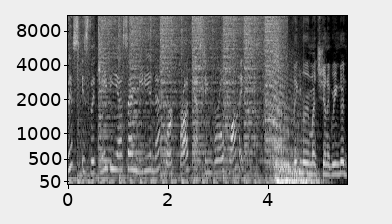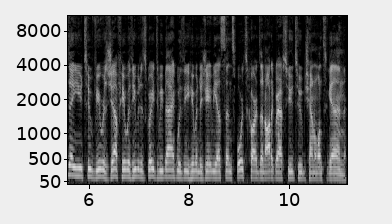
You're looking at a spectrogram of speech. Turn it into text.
This is the JBSN Media Network broadcasting worldwide. Thank you very much, Jenna Green. Good day, YouTube viewers. Jeff here with you. It is great to be back with you here on the JBSN Sports Cards and Autographs YouTube channel once again.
